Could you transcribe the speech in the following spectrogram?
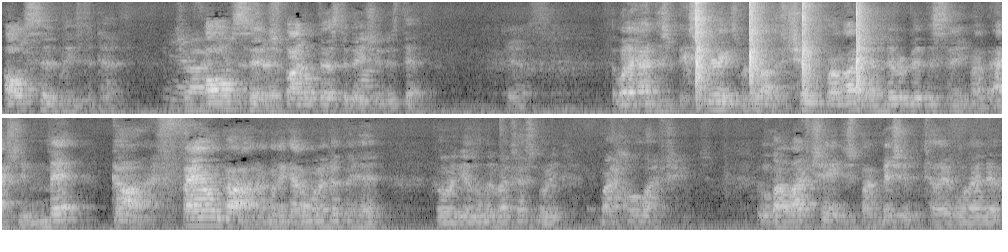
all sin leads to death. That's. All sin's final destination is death. Yes. And when I had this experience with God, it's changed my life. and I've never been the same. I've actually met God. I found God. I'm gonna. I don't want to jump ahead. I want to give a little bit of my testimony. My whole life changed. And when my life changed, it's my mission to tell everyone I know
